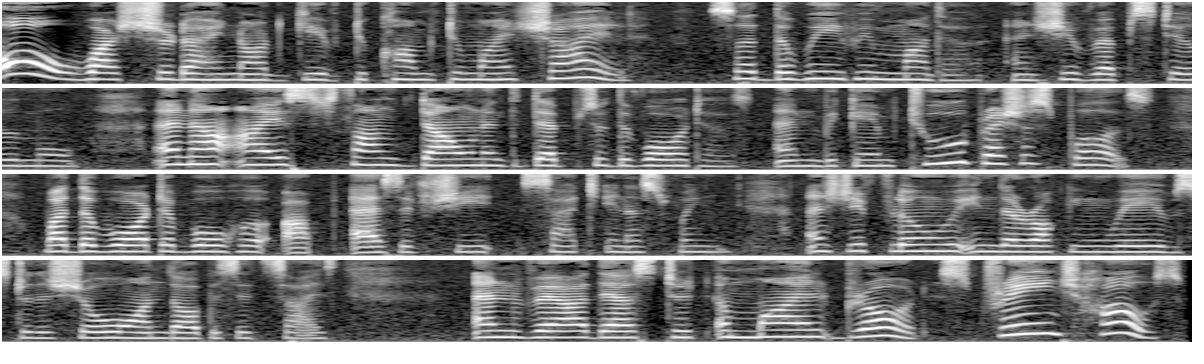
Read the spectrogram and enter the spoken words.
Oh, what should I not give to come to my child? Said the weeping mother, and she wept still more, and her eyes sunk down in the depths of the waters, and became two precious pearls. But the water bore her up as if she sat in a swing, and she flew in the rocking waves to the shore on the opposite side, and where there stood a mile broad, strange house,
